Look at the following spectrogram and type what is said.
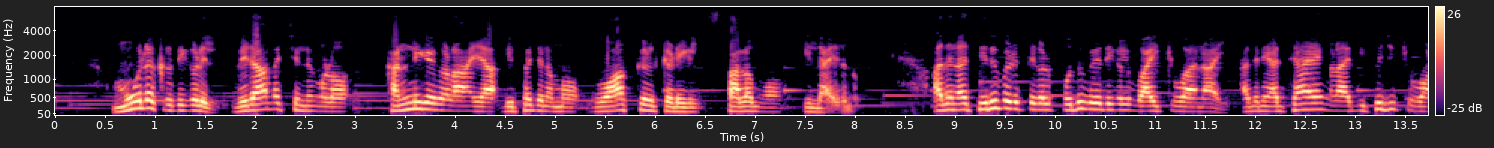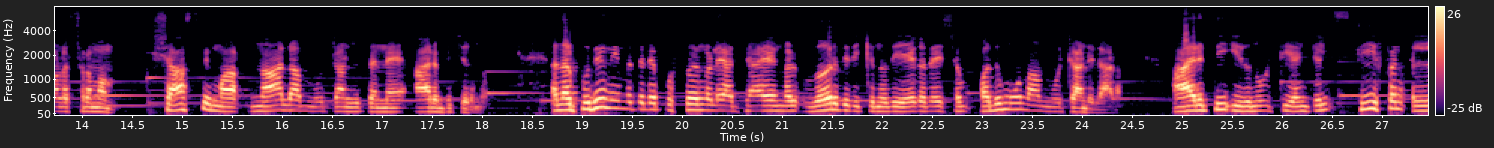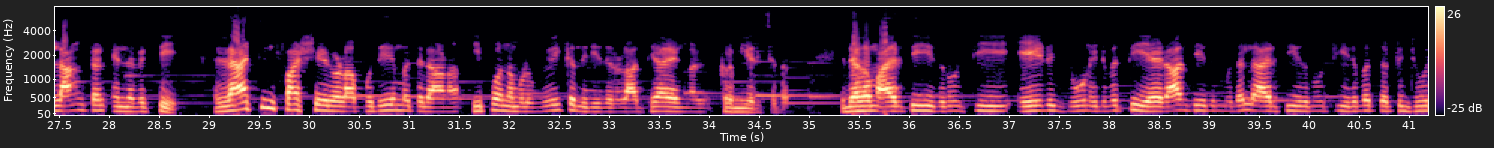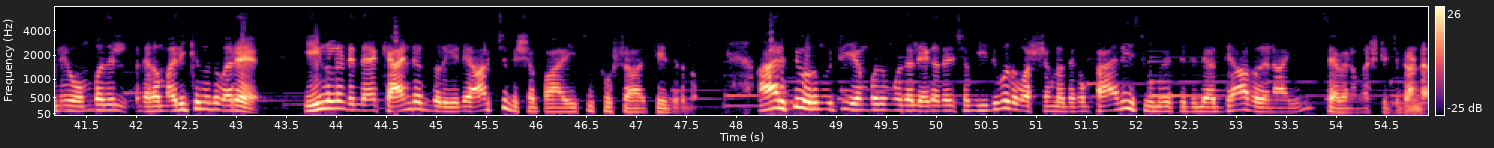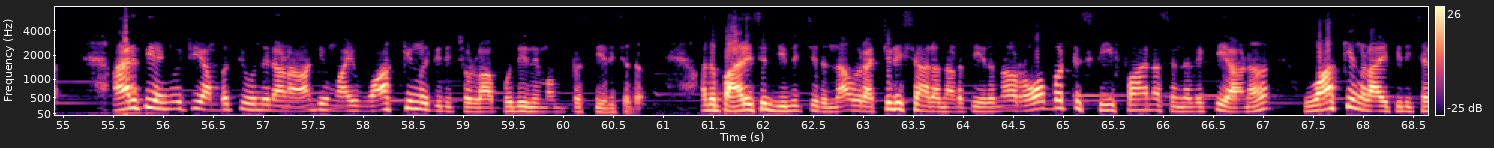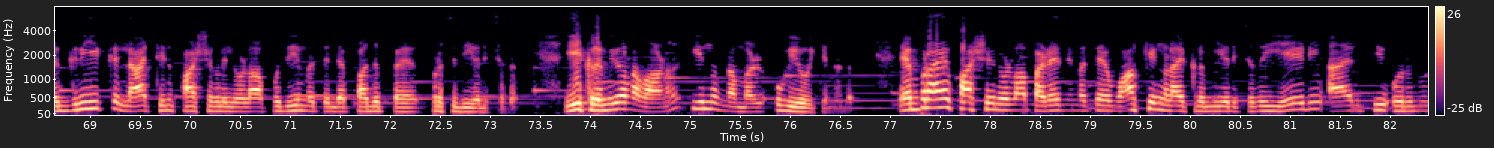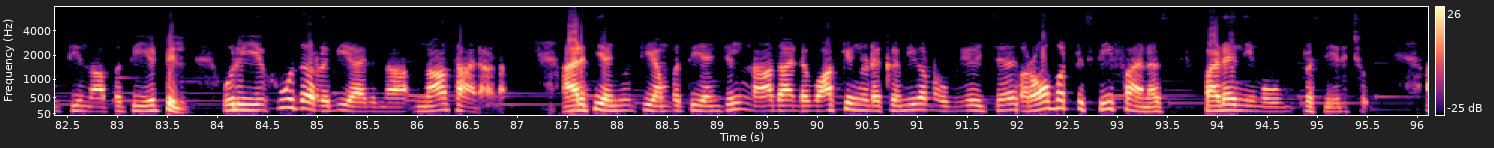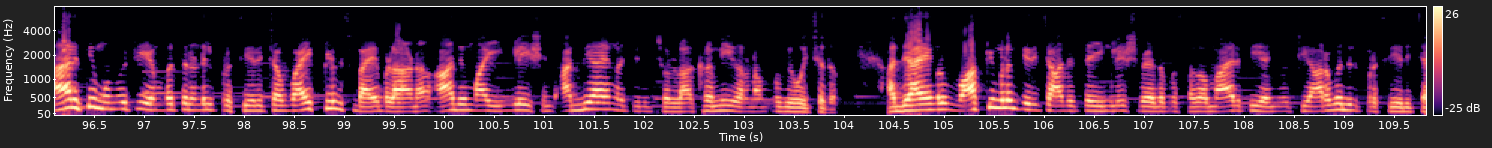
മൂലകൃതികളിൽ വിരാമചിഹ്നങ്ങളോ കണ്ണികകളായ വിഭജനമോ വാക്കുകൾക്കിടയിൽ സ്ഥലമോ ഇല്ലായിരുന്നു. അതിനാൽ തിരുവെഴുത്തുകൾ പൊതുവേദികൾ വായിക്കുവാനായി അതിനെ അധ്യായങ്ങളായി വിഭജിക്കുവാനുള്ള ശ്രമം ശാസ്ത്രിമാർ നാലാം നൂറ്റാണ്ടിൽ തന്നെ ആരംഭിച്ചിരുന്നു. എന്നാൽ പുതിയ നിയമത്തിന്റെ പുസ്തകങ്ങളിലെ അധ്യായങ്ങൾ വേർതിരിക്കുന്നത് ഏകദേശം പതിമൂന്നാം നൂറ്റാണ്ടിലാണ്. ആയിരത്തി ഇരുന്നൂറ്റി അഞ്ചിൽ സ്റ്റീഫൻ ലാങ്ടൺ എന്ന വ്യക്തി ലാറ്റിൻ ഭാഷയിലുള്ള പുതിയ നിയമത്തിലാണ് ഇപ്പോൾ നമ്മൾ ഉപയോഗിക്കുന്ന രീതിയിലുള്ള അധ്യായങ്ങൾ ക്രമീകരിച്ചത്. ഇദ്ദേഹം ആയിരത്തി ഇരുന്നൂറ്റി ഏഴ് ജൂൺ ഇരുപത്തി ഏഴാം തീയതി മുതൽ ആയിരത്തി ഇരുന്നൂറ്റി ഇരുപത്തി എട്ട് ജൂലൈ ഒമ്പതിൽ അദ്ദേഹം മരിക്കുന്നത് വരെ ഇംഗ്ലണ്ടിലെ കാൻഡർബറിയിലെ ആർച്ച് ബിഷപ്പായി ശുശ്രൂഷ ചെയ്തിരുന്നു. ആയിരത്തി ഒരുന്നൂറ്റി എൺപത് മുതൽ ഏകദേശം ഇരുപത് വർഷങ്ങൾ അദ്ദേഹം പാരീസ് യൂണിവേഴ്സിറ്റിയിലെ അധ്യാപകനായും സേവനമനുഷ്ഠിച്ചിട്ടുണ്ട്. ആയിരത്തി അഞ്ഞൂറ്റി അമ്പത്തി ഒന്നിലാണ് ആദ്യമായി വാക്യങ്ങൾ തിരിച്ചുള്ള പുതിയ നിയമം പ്രസിദ്ധീകരിച്ചത്. അത് പാരീസിൽ ജീവിച്ചിരുന്ന ഒരു അച്ചടിശാല നടത്തിയിരുന്ന റോബർട്ട് സ്റ്റീഫാനസ് എന്ന വ്യക്തിയാണ് വാക്യങ്ങളായി തിരിച്ച ഗ്രീക്ക് ലാറ്റിൻ ഭാഷകളിലുള്ള പുതിയമത്തിന്റെ പതിപ്പ് പ്രസിദ്ധീകരിച്ചത്. ഈ ക്രമീകരണമാണ് ഇന്നും നമ്മൾ ഉപയോഗിക്കുന്നത്. എബ്രായ ഭാഷയിലുള്ള പഴയ നിയമത്തെ വാക്യങ്ങളായി ക്രമീകരിച്ചത് എ ഡി ആയിരത്തി ഒരുന്നൂറ്റി നാൽപ്പത്തി എട്ടിൽ ഒരു യഹൂദ റബിയായിരുന്ന നാഥാനാണ്. ആയിരത്തി അഞ്ഞൂറ്റി അമ്പത്തി അഞ്ചിൽ നാഥാന്റെ വാക്യങ്ങളുടെ ക്രമീകരണം ഉപയോഗിച്ച് റോബർട്ട് സ്റ്റീഫാനസ് പഴയ നിയമവും പ്രസിദ്ധീകരിച്ചു. ആയിരത്തി മുന്നൂറ്റി എൺപത്തിരണ്ടിൽ പ്രസിദ്ധീകരിച്ച വൈക്ലിപ്സ് ബൈബിളാണ് ആദ്യമായി ഇംഗ്ലീഷിൽ അധ്യായങ്ങൾ തിരിച്ചുള്ള ക്രമീകരണം ഉപയോഗിച്ചത്. അധ്യായങ്ങളും വാക്യങ്ങളും തിരിച്ച ആദ്യത്തെ ഇംഗ്ലീഷ് വേദപുസ്തകം ആയിരത്തി അഞ്ഞൂറ്റി അറുപതിൽ പ്രസിദ്ധീകരിച്ച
